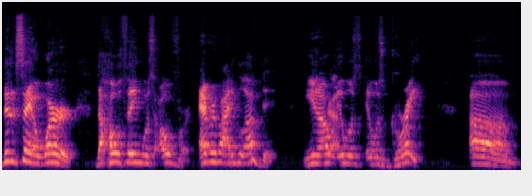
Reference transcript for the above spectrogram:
didn't say a word. The whole thing was over. Everybody loved it. You know, yeah. it was it was great. Um,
